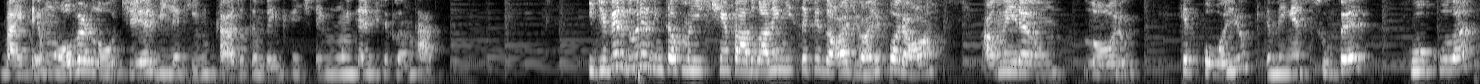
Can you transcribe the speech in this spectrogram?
vai ter um overload de ervilha aqui em casa também, porque a gente tem muita ervilha plantada. E de verduras, então, como a gente tinha falado lá no início do episódio, óleo poró, almeirão, louro, repolho, que também é super, rúcula,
